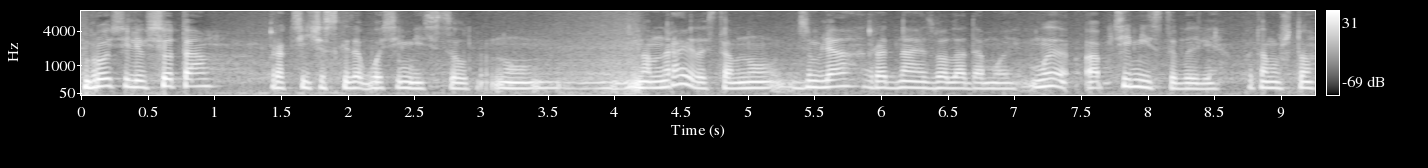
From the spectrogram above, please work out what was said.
бросили все там, практически за 8 месяцев. Ну, нам нравилось там, но земля родная звала домой. Мы оптимисты были, потому что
